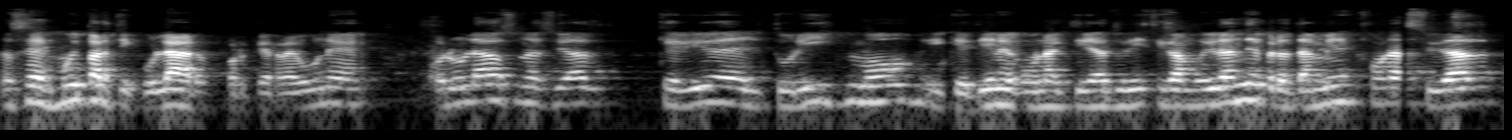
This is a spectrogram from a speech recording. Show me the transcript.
no sé, es muy particular, porque reúne, por un lado es una ciudad que vive del turismo y que tiene como una actividad turística muy grande, pero también es una ciudad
